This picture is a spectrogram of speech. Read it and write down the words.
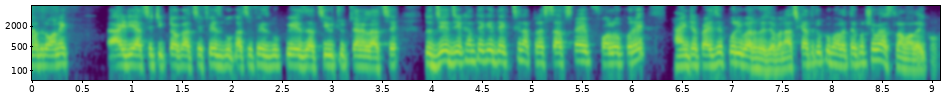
আমাদের অনেক আইডিয়া আছে টিকটক আছে ফেসবুক আছে ফেসবুক পেজ আছে ইউটিউব চ্যানেল আছে। তো যে যেখান থেকে দেখছেন, আপনারা সাবস্ক্রাইব ফলো করে হাই এন্টারপ্রাইজের পরিবার হয়ে যাবেন। আজকে এতটুকু, ভালো থাকুন সবাই, আসসালামু আলাইকুম।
